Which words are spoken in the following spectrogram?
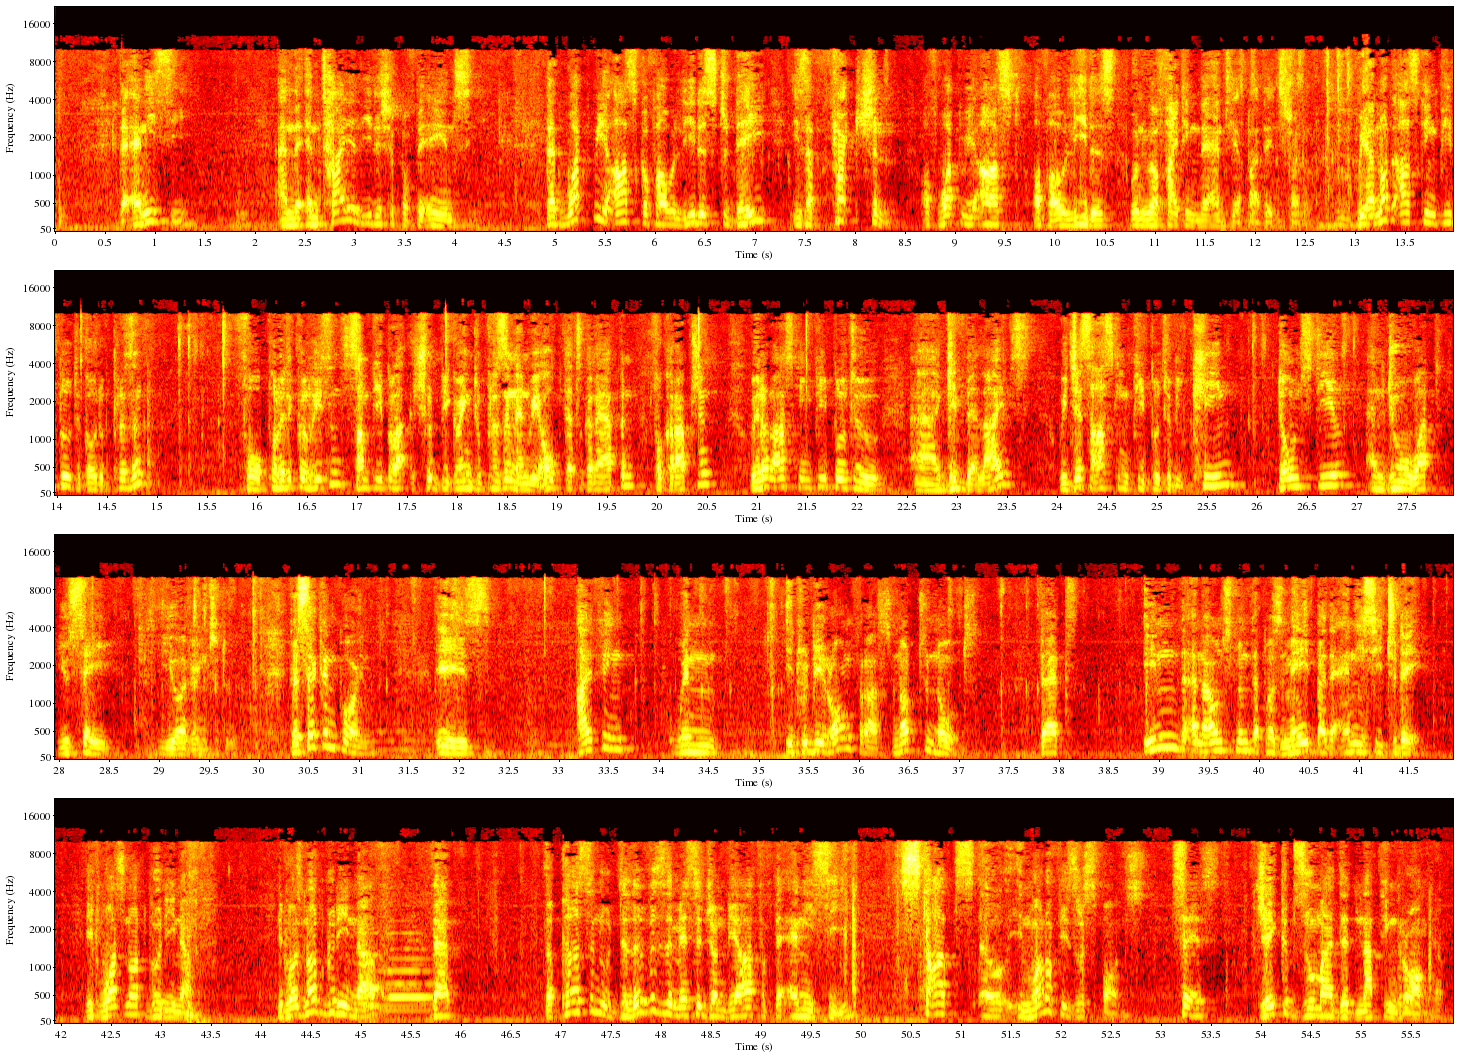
the NEC and the entire leadership of the ANC that what we ask of our leaders today is a fraction of what we asked of our leaders when we were fighting the anti-apartheid struggle. We are not asking people to go to prison for political reasons. Some people should be going to prison, and we hope that's going to happen for corruption. We're not asking people to uh, give their lives. We're just asking people to be clean, don't steal, and do what you say you are going to do. The second point is I think when it would be wrong for us not to note that in the announcement that was made by the NEC today, it was not good enough. It was not good enough that the person who delivers the message on behalf of the NEC starts uh, in one of his response says Jacob Zuma did nothing wrong. Yep.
